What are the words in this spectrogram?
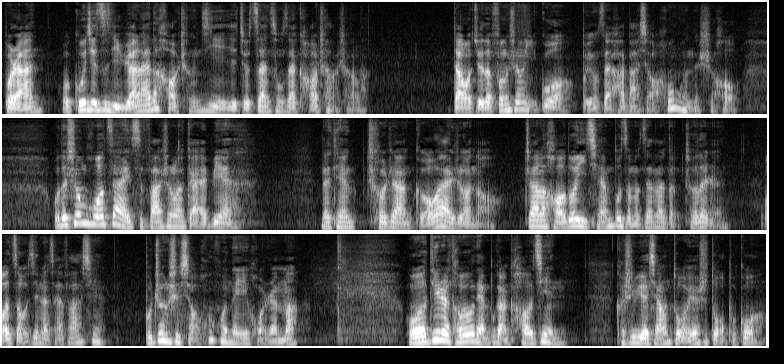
不然我估计自己原来的好成绩也就暂送在考场上了。当我觉得风声已过，不用再害怕小混混的时候，我的生活再一次发生了改变。那天车站格外热闹，站了好多以前不怎么在那等车的人。我走近了才发现，不正是小混混那一伙人吗？我低着头，有点不敢靠近，可是越想躲，越是躲不过。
